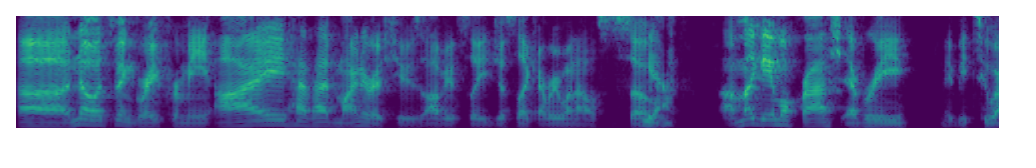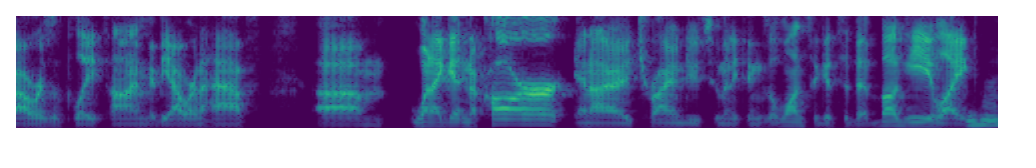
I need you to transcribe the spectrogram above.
uh, no, it's been great for me. I have had minor issues, obviously, just like everyone else. So, yeah. Uh, my game will crash every maybe two hours of playtime, maybe hour and a half. Um, when I get in a car and I try and do too many things at once, it gets a bit buggy, like mm-hmm.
